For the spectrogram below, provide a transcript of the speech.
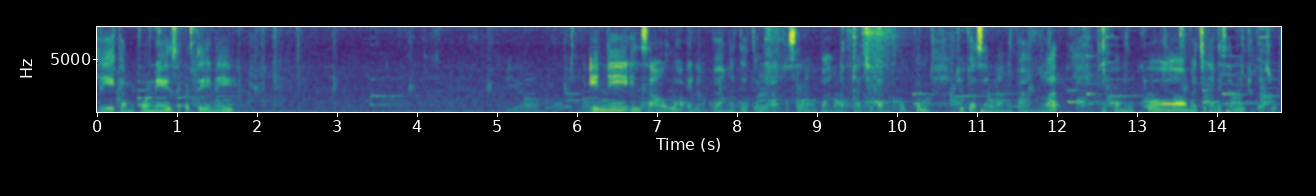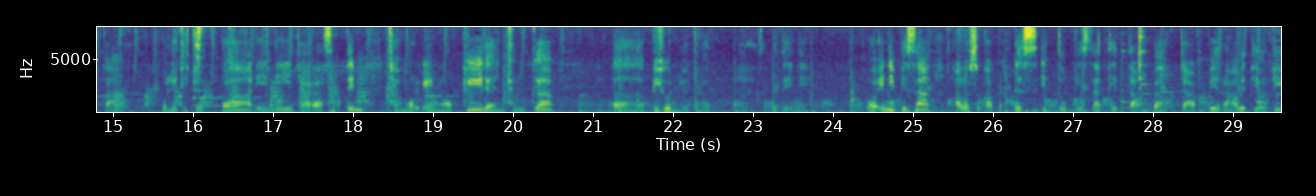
Iki kamkune seperti ini. Ini insya Allah enak banget ya dulur aku senang banget majikanku pun juga senang banget. Muka-muka majikannya sama juga suka. Boleh dicoba ini cara setim jamur enoki dan juga uh, bihun ya dulur nah seperti ini. Oh ini bisa kalau suka pedas itu bisa ditambah cabai rawit ya di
